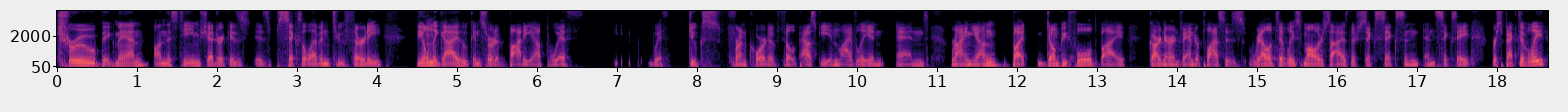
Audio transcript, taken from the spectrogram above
true big man on this team. Shedrick is is 6'11", 230. The only guy who can sort of body up with with Duke's front court of Filipowski and Lively and and Ryan Young, but don't be fooled by Gardner and Vander Plas's relatively smaller size. They're six six and, and six eight respectively.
